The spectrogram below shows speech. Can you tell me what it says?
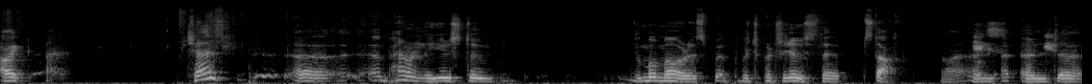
I, Chas uh, apparently used to more or less produce their stuff, right? And yes. and uh,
